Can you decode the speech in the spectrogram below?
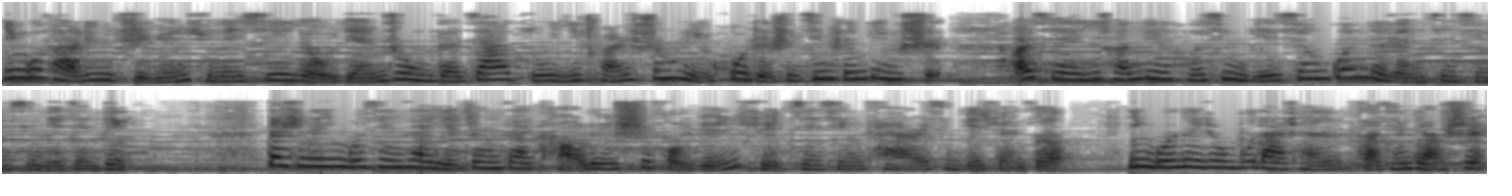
英国法律只允许那些有严重的家族遗传生理或者是精神病史，而且遗传病和性别相关的人进行性别鉴定。但是呢，英国现在也正在考虑是否允许进行胎儿性别选择。英国内政部大臣早前表示，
